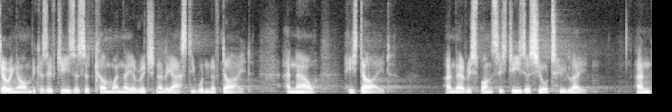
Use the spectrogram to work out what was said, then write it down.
going on because if Jesus had come when they originally asked, he wouldn't have died. And now he's died. And their response is, Jesus, you're too late. And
